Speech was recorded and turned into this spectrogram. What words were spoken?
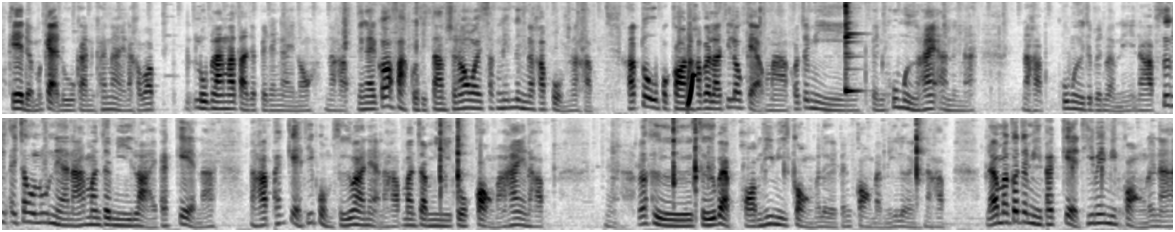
โอเคเดี๋ยวมาแกะดูกันข้างในนะครับว่ารูปร่างหน้าตาจะเป็นยังไงเนาะนะครับยังไงก็ฝากกดติดตามช่องไว้สักนิดนึงนะครับผมนะครับครับตัวอุปกรณ์นะครับเวลาที่เราแกะออกมาเขาจะมีเป็นคู่มือให้อันนึงนะ นะครับคู่มือจะเป็นแบบนี้นะครับ ซึ่งไอ้เจ้ารุ่นเนี้ยนะมันจะมีหลายแพ็กเกจนะนะครับแพ็กเกจที่ผมซื้อมาเนี่ยนะครับมันจะมีตัวกล่องมาให้นะครับ เนี่ยก็คือซื้อแบบพร้อมที่มีกล่องมาเลยเป็นกล่องแบบนี้เลยนะครับ แล้วมันก็จะมีแพ็กเกจที่ไม่มีกล่องด้วยนะ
